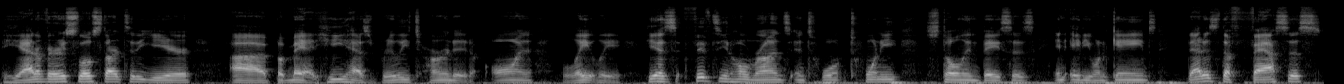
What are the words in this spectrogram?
He had a very slow start to the year, uh, but man, he has really turned it on lately. He has 15 home runs and 20 stolen bases in 81 games. That is the fastest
